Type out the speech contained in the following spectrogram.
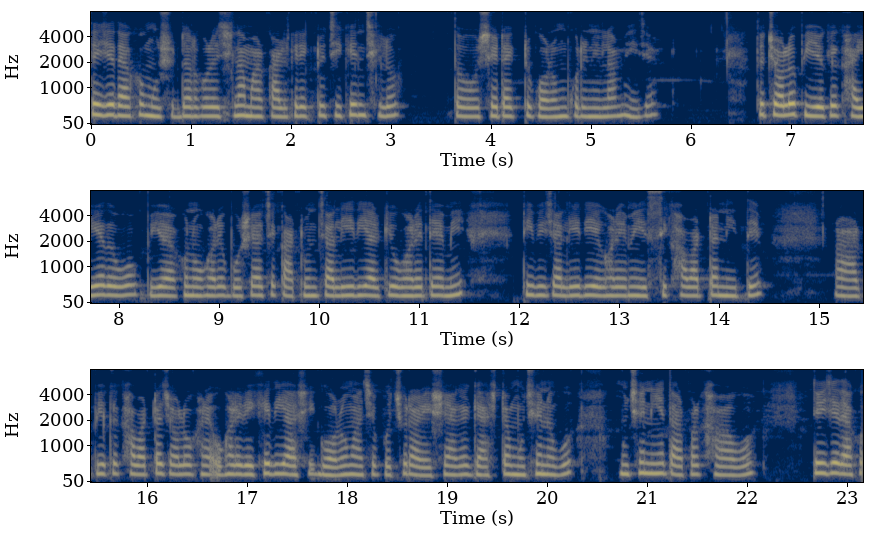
তো এই যে দেখো মুসুর ডাল করেছিলাম আর কালকের একটু চিকেন ছিল। তো সেটা একটু গরম করে নিলাম এই যে। তো চলো প্রিয়কে খাইয়ে দেবো। প্রিয় এখন ও ঘরে বসে আছে। কার্টুন চালিয়ে দিই আর কি। ও ঘরেতে আমি টিভি চালিয়ে দিয়ে ঘরে আমি এসছি খাবারটা নিতে। আর প্রিয়কে খাবারটা চলো ওখানে ওখানে রেখে দিয়ে আসি। গরম আছে প্রচুর, আর এসে আগে গ্যাসটা মুছে নেব। মুছে নিয়ে তারপর খাওয়াবো। তো এই যে দেখো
